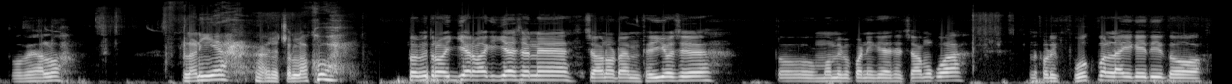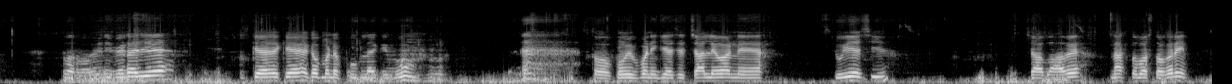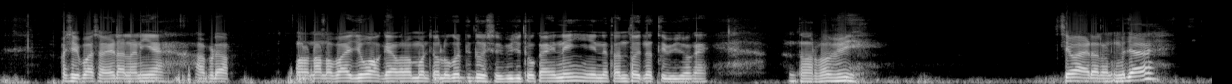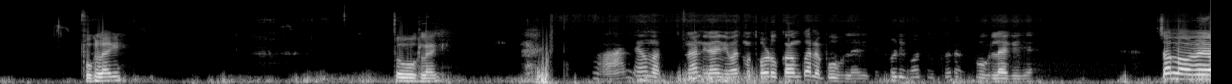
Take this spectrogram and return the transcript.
તો હવે હાલો, લણીએ. અરે ચલો નાખો તો મિત્રો અગિયાર વાગી ગયા છે ને ચાનો ટાઈમ થઈ ગયો છે. તો મમ્મી પપ્પાની ગયા છે ચા મૂકવા. અને થોડીક ભૂખ પણ લાગી ગઈ હતી તો ભાભીની બેઠા છે. કહે કે મને ભૂખ લાગી બહુ. તો મમ્મી પણ ગયા છે ચા લેવા ને જોઈએ છીએ. ચા આવે. નાસ્તો બાસ્તો કરી પછી પાછા હેડા લણીએ. આપણે મારો નાનો ભાઈ જુઓ ગેમ રમવાનું ચાલુ કરી દીધું છે. બીજું તો કાંઈ નહીં. એને ધંધો જ નથી બીજો કાંઈ. તમારા ભાભી? કેવા હેડા લણવાનું મજા આવે? ભૂખ લાગી? તો ભૂખ લાગી? નાની નાની વાતમાં થોડું કામ કરે, ભૂખ લાગી જાય થોડી વાતો કરે, ભૂખ લાગી જાય ચલો હવે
